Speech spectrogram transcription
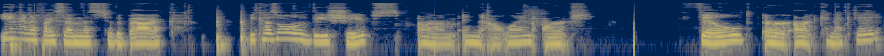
Even if I send this to the back, because all of these shapes um, in the outline aren't filled or aren't connected,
